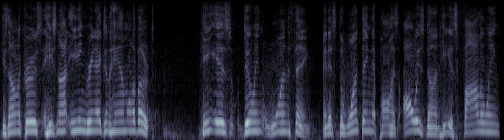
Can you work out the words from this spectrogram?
He's not on a cruise. He's not eating green eggs and ham on a boat. He is doing one thing. And it's the one thing that Paul has always done. He is following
